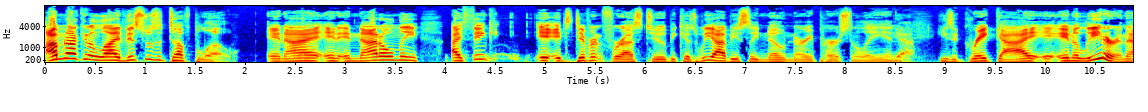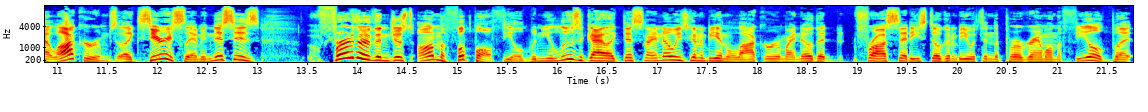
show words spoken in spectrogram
I'm not gonna lie, this was a tough blow, and I and, and not only I think it, it's different for us too because we obviously know Noure personally, and Yeah. he's a great guy and a leader in that locker room. Like seriously, I mean, this is further than just on the football field. When you lose a guy like this, and I know he's going to be in the locker room, I know that Frost said he's still going to be within the program on the field, but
